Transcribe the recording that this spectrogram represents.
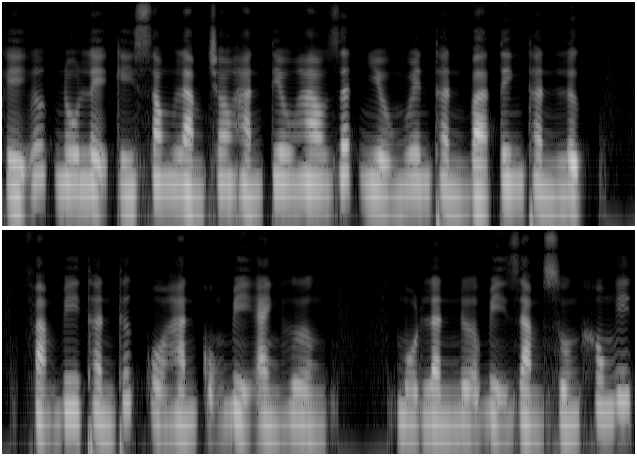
Khí ước nô lệ ký xong làm cho hắn tiêu hao rất nhiều nguyên thần và tinh thần lực. Phạm vi thần thức của hắn cũng bị ảnh hưởng. Một lần nữa bị giảm xuống không ít.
